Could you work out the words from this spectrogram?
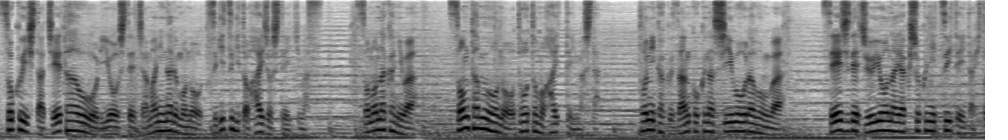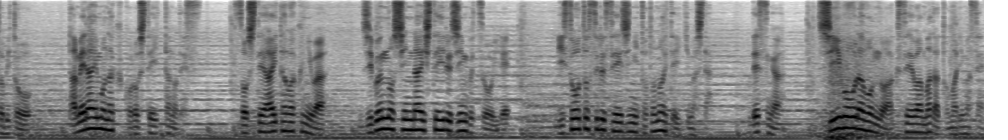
即位したチェーター王を利用して邪魔になるものを次々と排除していきます。その中にはソンタム王の弟も入っていました。とにかく残酷なシーウォーラウォンは政治で重要な役職に就いていた人々をためらいもなく殺していったのです。そして空いた枠には自分の信頼している人物を入れ理想とする政治に整えていきました。ですがシーウォーラウォンの悪性はまだ止まりません。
